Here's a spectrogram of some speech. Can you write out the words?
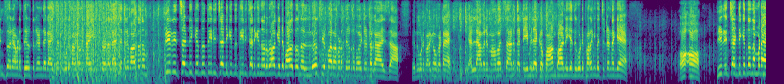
ഇൻസോനെ അവിടെ തീർത്തിട്ടുണ്ട് ഗൈസ് എന്ന് കൂടി പറഞ്ഞോട്ടെ ഇൻസോയുടെ ലൈസൻസിന്റെ ഭാഗത്തുനിന്നും തിരിച്ചടിക്കുന്നു തിരിച്ചടിക്കുന്നു തിരിച്ചടിക്കുന്നു. റോക്കിന്റെ ഭാഗത്തുനിന്ന് ലൂസിഫർ അവിടെ തീർന്നു പോയിട്ടുണ്ട് ഗായ്സ എന്ന് കൂടി പറഞ്ഞു നോക്കട്ടെ. എല്ലാവരും അവസാനത്തെ ടീമിലേക്ക് പാമ്പാണി എന്ന് കൂടി പറഞ്ഞു വെച്ചിട്ടുണ്ടെങ്കിൽ. ഓ ഓ. തിരിച്ചടിക്കുന്ന നമ്മുടെ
